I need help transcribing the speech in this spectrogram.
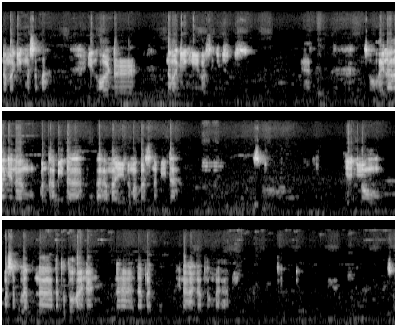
na maging masama in order na maging hero si Jesus. So, kailangan niya ng kontrabida para may lumabas na bida. So, yan yung masaklap na katotohanan na dapat inaalam ng marami. So,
